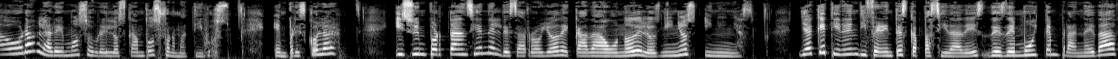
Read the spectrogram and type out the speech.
Ahora hablaremos sobre los campos formativos en preescolar y su importancia en el desarrollo de cada uno de los niños y niñas, ya que tienen diferentes capacidades desde muy temprana edad,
